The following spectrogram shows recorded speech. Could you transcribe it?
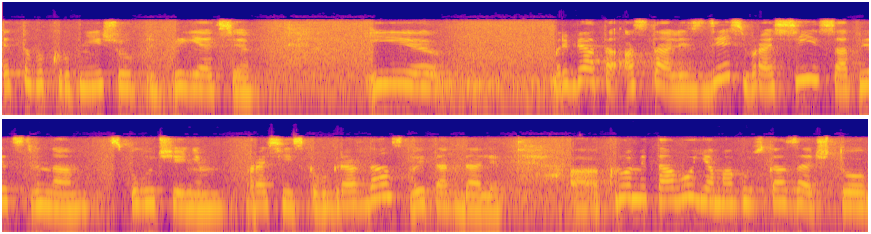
этого крупнейшего предприятия. И Ребята остались здесь, в России, соответственно, с получением российского гражданства и так далее. А, кроме того, я могу сказать, что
